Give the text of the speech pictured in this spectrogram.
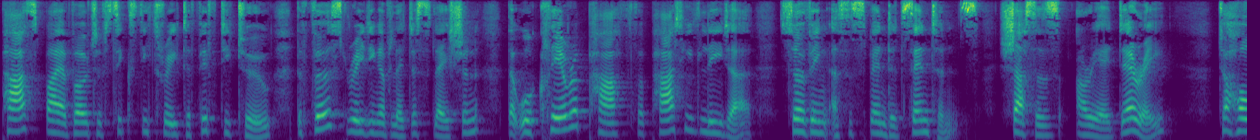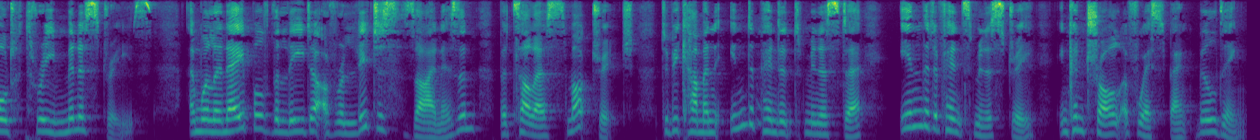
passed by a vote of 63 to 52 the first reading of legislation that will clear a path for party leader serving a suspended sentence, Shas's Aryeh Deri, to hold three ministries and will enable the leader of religious Zionism, Bezalel Smotrich, to become an independent minister in the defense ministry in control of West Bank building.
